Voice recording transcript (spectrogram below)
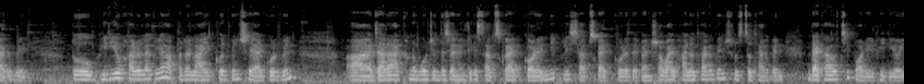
লাগবে। তো ভিডিও ভালো লাগলে আপনারা লাইক করবেন শেয়ার করবেন। আর যারা এখনও পর্যন্ত চ্যানেলটিকে সাবস্ক্রাইব করেননি প্লিজ সাবস্ক্রাইব করে দেবেন। সবাই ভালো থাকবেন, সুস্থ থাকবেন। দেখা হচ্ছে পরের ভিডিওয়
